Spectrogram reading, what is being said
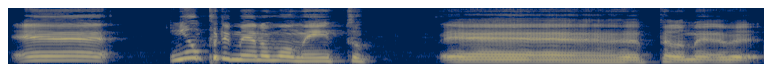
É, em um primeiro momento, é, pelo menos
